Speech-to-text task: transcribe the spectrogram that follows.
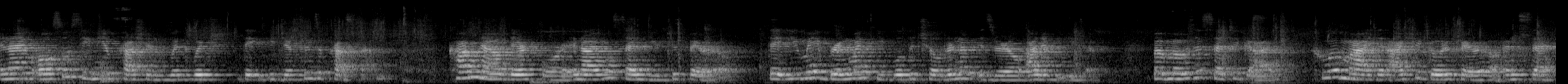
And I have also seen the oppression with which the Egyptians oppress them. Come now, therefore, and I will send you to Pharaoh, that you may bring my people, the children of Israel, out of Egypt. But Moses said to God, Who am I that I should go to Pharaoh and set,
